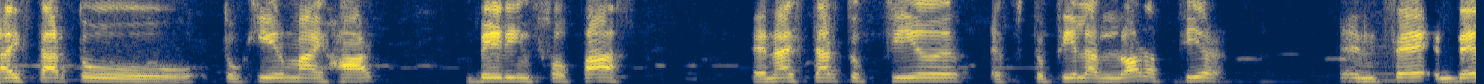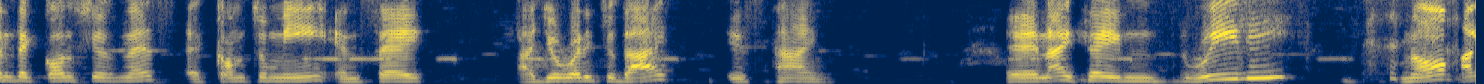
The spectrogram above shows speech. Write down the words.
I start to to hear my heart beating so fast, and I start to feel to feel a lot of fear, and Mm. say, and then the consciousness uh, come to me and say, "Are you ready to die? It's time." And I say, "Really?" No, I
